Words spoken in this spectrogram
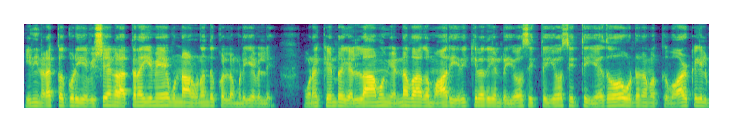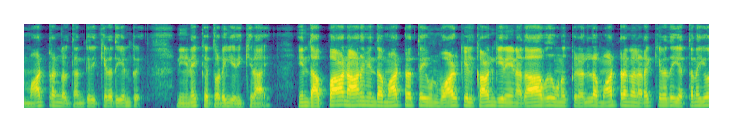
இனி நடக்கக்கூடிய விஷயங்கள் அத்தனையுமே உன்னால் உணர்ந்து கொள்ள முடியவில்லை. உனக்கென்று எல்லாமும் என்னவாக மாறி இருக்கிறது என்று யோசித்து யோசித்து ஏதோ ஒன்று நமக்கு வாழ்க்கையில் மாற்றங்கள் தந்திருக்கிறது என்று நீ நினைக்க தொடங்கியிருக்கிறாய். இந்த அப்பா நானும் இந்த மாற்றத்தை உன் வாழ்க்கையில் காண்கிறேன். அதாவது உனக்கு நல்ல மாற்றங்கள் நடக்கிறது. எத்தனையோ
